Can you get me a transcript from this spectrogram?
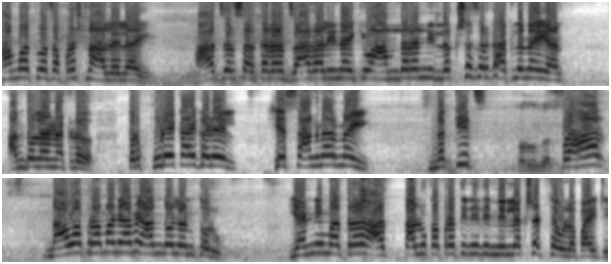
हा महत्त्वाचा प्रश्न आलेला आहे. आज जर सरकारला जाग आली नाही किंवा आमदारांनी लक्ष जर घातलं नाही आंदोलनाकडं तर पुढे काय घडेल हे सांगणार नाही. नक्कीच प्रहार नावाप्रमाणे आम्ही आंदोलन करू. यांनी मात्र आज तालुका प्रतिनिधींनी लक्षात ठेवलं पाहिजे.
